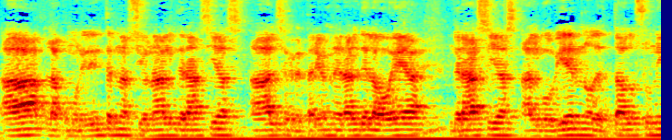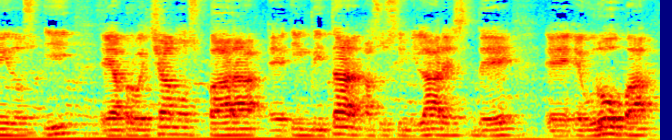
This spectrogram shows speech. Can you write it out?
a la comunidad internacional, gracias al secretario general de la OEA, gracias al gobierno de Estados Unidos y eh, aprovechamos para invitar a sus similares de Europa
